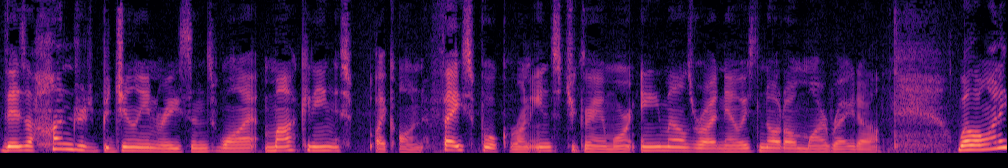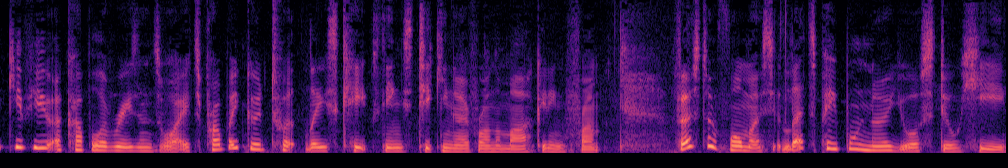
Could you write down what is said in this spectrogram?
there's a hundred bajillion reasons why marketing, like on Facebook or on Instagram or in emails right now, is not on my radar. Well, I want to give you a couple of reasons why it's probably good to at least keep things ticking over on the marketing front. First and foremost, it lets people know you're still here,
